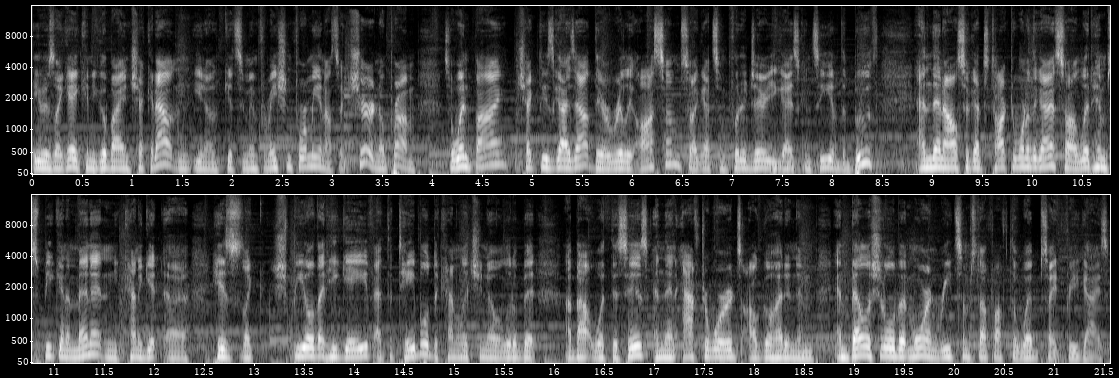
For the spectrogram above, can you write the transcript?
he was like, "Hey, can you go by and check it out and you know get some information for me?" And I was like, "Sure, no problem." So I went by, checked these guys out. They were really awesome. So I got some footage there you guys can see of the booth, and then I also got to talk to one of the guys. So I'll let him speak in a minute and kind of get uh, his like spiel that he gave at the table to kind of let you know a little bit about what this is, and then afterwards I'll go ahead and, and embellish it a little bit more and read some stuff off the website for you guys.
